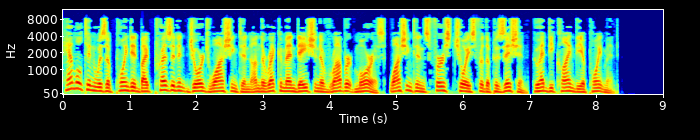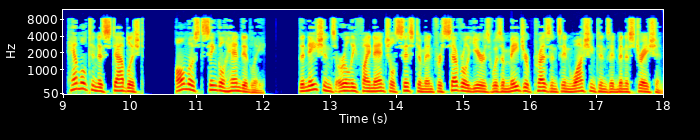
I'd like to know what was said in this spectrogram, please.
Hamilton was appointed by President George Washington on the recommendation of Robert Morris, Washington's first choice for the position, who had declined the appointment. Hamilton established—almost single-handedly, the nation's early financial system and for several years was a major presence in Washington's administration.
